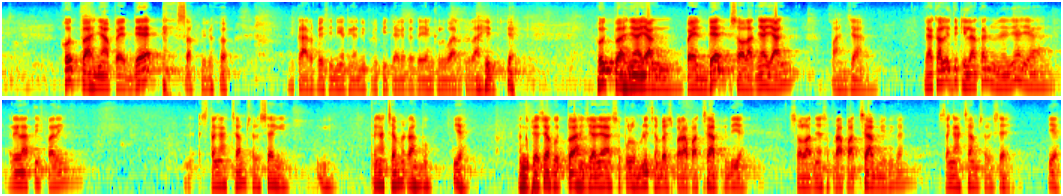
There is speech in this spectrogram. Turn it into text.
khutbahnya pendek astagfirullah karpe sini dengan ini berbeda kan ada yang keluar itu lain ya. khutbahnya yang pendek sholatnya yang panjang ya kalau itu dilakukan sebenarnya ya relatif paling setengah jam selesai setengah jam rampung. Ya anggap saja khutbah misalnya 10 menit sampai seperempat jam gitu ya. Sholatnya seperempat jam itu kan. Setengah jam selesai. Ya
